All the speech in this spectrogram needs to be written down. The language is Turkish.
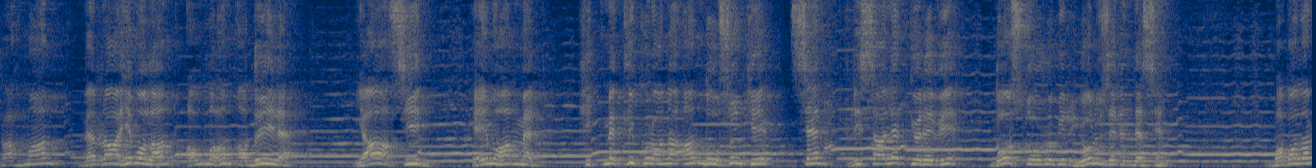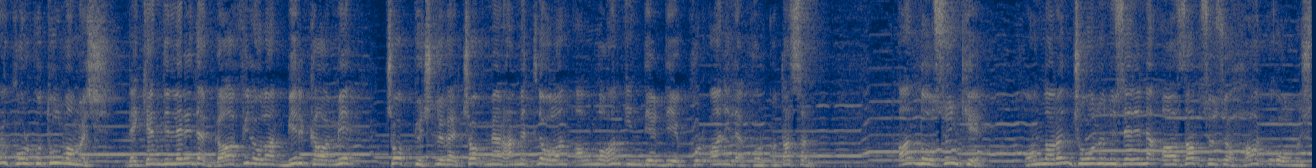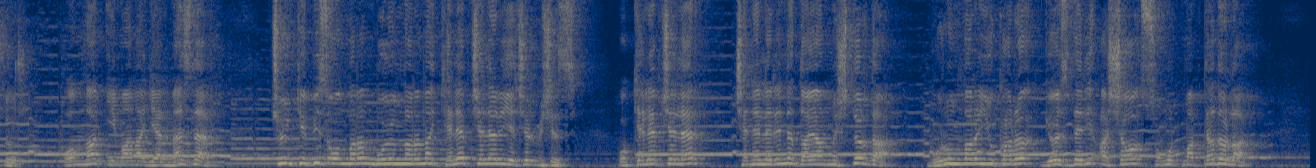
Rahman ve Rahim olan Allah'ın adıyla Yasin Ey Muhammed hikmetli Kur'an'a andolsun ki sen risalet görevi dosdoğru bir yol üzerindesin. Babaları korkutulmamış ve kendileri de gafil olan bir kavmi çok güçlü ve çok merhametli olan Allah'ın indirdiği Kur'an ile korkutasın. Andolsun ki onların çoğunun üzerine azap sözü hak olmuştur. Onlar imana gelmezler. Çünkü biz onların boyunlarına kelepçeleri geçirmişiz. O kelepçeler çenelerine dayanmıştır da burunları yukarı gözleri aşağı somurtmaktadırlar.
